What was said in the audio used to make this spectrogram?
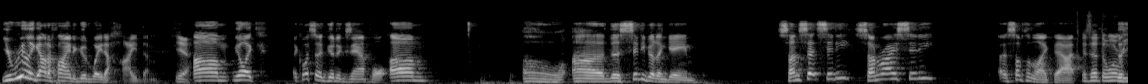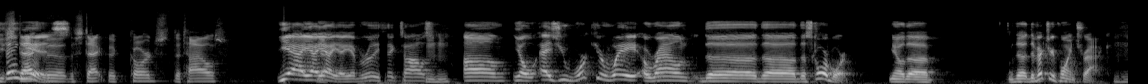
You really got to find a good way to hide them. Yeah. Um, you know, like like what's a good example? Um, oh, uh, the city building game, Sunset City, Sunrise City, uh, something like that. Is that the one the where you stack is, the, the stack the cards, the tiles? Yeah, yeah, yeah, yeah. You have really thick tiles. Mm-hmm. Um, you know, as you work your way around the the the scoreboard, you know the the, the victory point track. Mm-hmm.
